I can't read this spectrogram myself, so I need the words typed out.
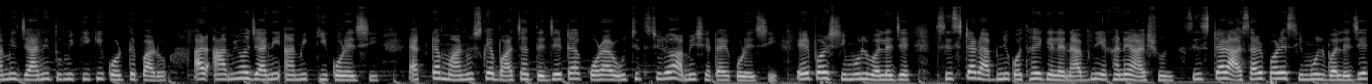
আমি জানি তুমি কি কি করতে পারো। আর আমিও জানি আমি কি করেছি। একটা মানুষকে বাঁচাতে যেটা করার উচিত ছিল আমি সেটাই করেছি। এরপর শিমুল বলে যে সিস্টার আপনি কোথায় গেলেন? আপনি এখানে আসুন। সিস্টার আসার পরে শিমুল বলে যে,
